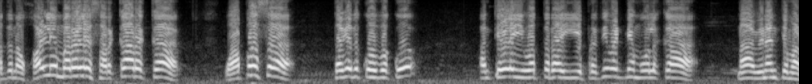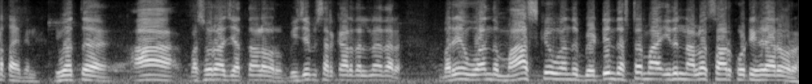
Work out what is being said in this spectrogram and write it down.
ಅದನ್ನು ಹೊಳ್ಳಿ ಮರಳಿ ಸರ್ಕಾರಕ್ಕೆ ವಾಪಸ್ ತೆಗೆದುಕೋಬೇಕು ಅಂತೇಳಿ ಇವತ್ತರ ಈ ಪ್ರತಿಭಟನೆ ಮೂಲಕ ನಾ ವಿನಂತಿ ಮಾಡ್ತಾ ಇದ್ದೀನಿ. ಇವತ್ತು ಆ ಬಸವರಾಜ್ ಯತ್ನಾಳ್ ಅವರು ಬಿ ಜೆ ಪಿ ಸರ್ಕಾರದಲ್ಲಿನೇ ಅದಾರ. ಬರೀ ಒಂದು ಮಾಸ್ಕ್, ಒಂದು ಬೆಡ್ಡಿಂದಷ್ಟೇ ಮಾ ಇದನ್ನ ನಲ್ವತ್ತು ಸಾವಿರ ಕೋಟಿ ಹೇಳ್ಯಾರ ಅವ್ರು.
